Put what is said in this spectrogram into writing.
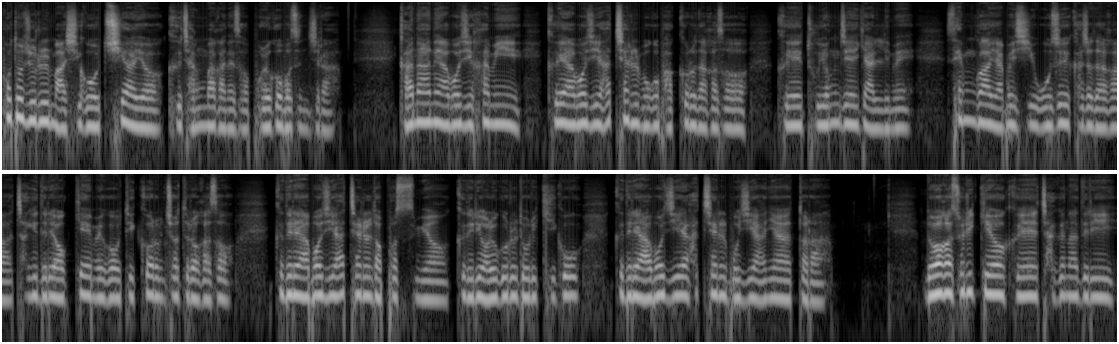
포도주를 마시고 취하여 그 장막 안에서 벌거벗은지라. 가나안의 아버지 함이 그의 아버지 하체를 보고 밖으로 나가서 그의 두 형제에게 알림해 셈과 야벳이 옷을 가져다가 자기들의 어깨에 메고 뒷걸음쳐 들어가서 그들의 아버지 하체를 덮었으며 그들이 얼굴을 돌이키고 그들의 아버지의 하체를 보지 아니하였더라. 노아가 술이 깨어 그의 작은 아들이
